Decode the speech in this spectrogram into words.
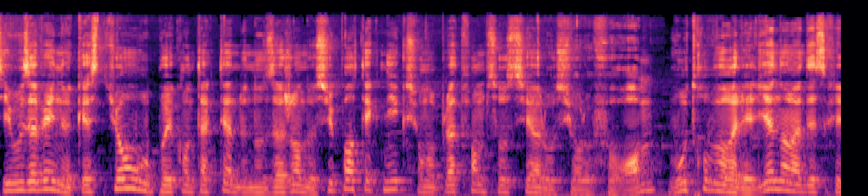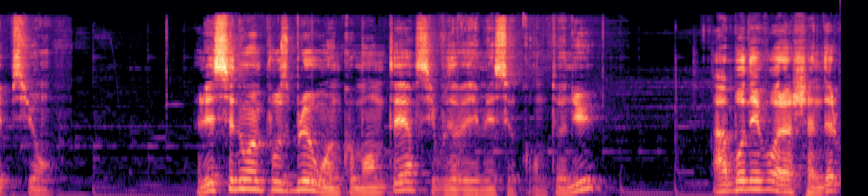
Si vous avez une question, vous pouvez contacter un de nos agents de support technique sur nos plateformes sociales ou sur le forum. Vous trouverez les liens dans la description. Laissez-nous un pouce bleu ou un commentaire si vous avez aimé ce contenu. Abonnez-vous à la chaîne d'Elle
